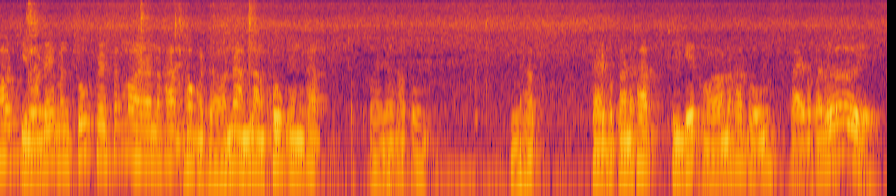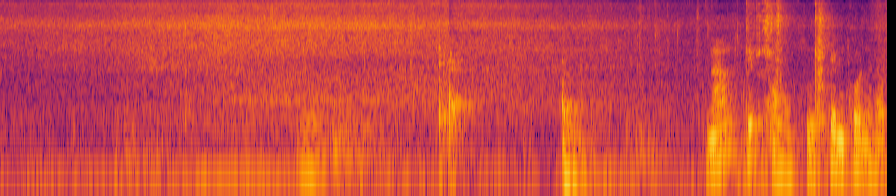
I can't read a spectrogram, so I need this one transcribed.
เขาเจียวได้มันซุกไปสักหน่อยแล้วนะครับเขาก็จะเอาน้ำล้างโคกนี่นะครับถอยนะครับผมนี่นะครับใส่ลงไปนะครับ ทีเด็ดของเรานะครับ ผมใส่ลงไปเลยน้ำพริกของสูตรเข้มข้นนะครับ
